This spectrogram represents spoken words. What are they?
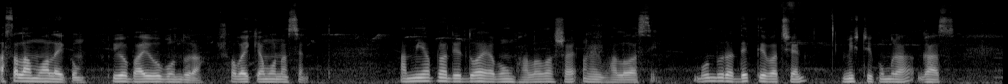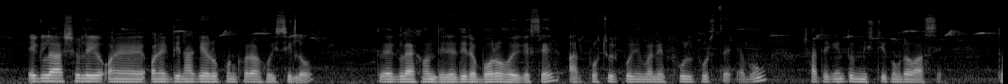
আসসালামু আলাইকুম, প্রিয় ভাই ও বন্ধুরা, সবাই কেমন আছেন? আমি আপনাদের দোয়া এবং ভালোবাসায় অনেক ভালো আছি। বন্ধুরা, দেখতে পাচ্ছেন মিষ্টি কুমড়া গাছ। এগুলা আসলে অনেক দিন আগে রোপণ করা হয়েছিল। তো এগুলা এখন ধীরে ধীরে বড় হয়ে গেছে আর প্রচুর পরিমাণে ফুল ফুটছে এবং সাথে কিন্তু মিষ্টি কুমড়াও আছে। তো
